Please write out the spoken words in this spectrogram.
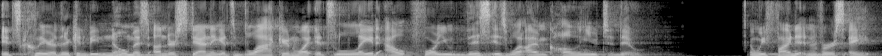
It's clear. There can be no misunderstanding. It's black and white. It's laid out for you. This is what I'm calling you to do. And we find it in verse 8.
